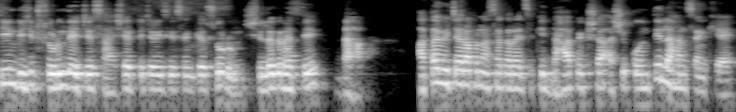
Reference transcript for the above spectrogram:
तीन डिजिट सोडून द्यायचे सहाशे अठ्ठेचाळीस ही संख्या सोडून शिल्लक राहते दहा. आता विचार आपण असा करायचा की दहा पेक्षा अशी कोणती लहान संख्या आहे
